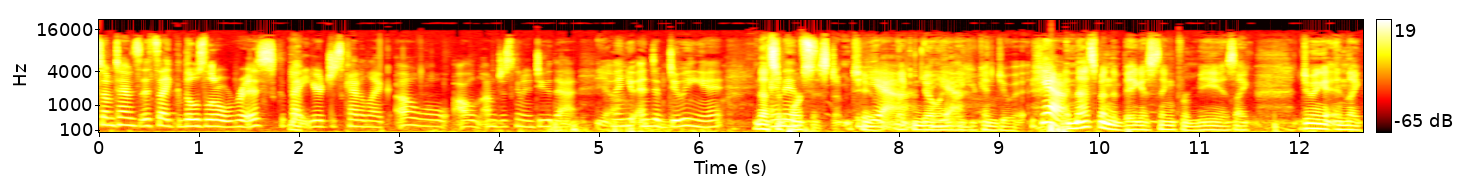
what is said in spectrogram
sometimes it's like those little risks that Yep. you're just kind of like oh well I'll, i'm just gonna do that Yeah. and then you end up doing it And that and support system too. yeah, Like knowing yeah. like you can do it. Yeah. And that's been the biggest thing for me is like doing it and like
